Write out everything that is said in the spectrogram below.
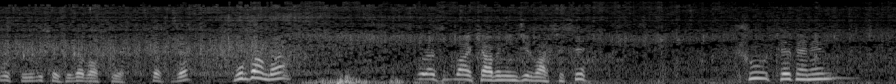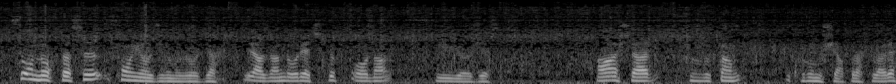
bu suyu bir şekilde basıyor. Çok güzel. Buradan da burası Baki incir bahçesi. Şu tepenin son noktası son yolculuğumuz olacak. Birazdan da oraya çıkıp oradan suyu göreceğiz. Ağaçlar tuzluktan kurumuş yaprakları.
